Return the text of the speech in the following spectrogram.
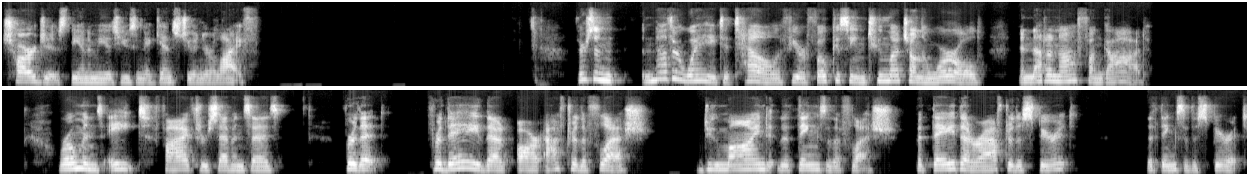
charges the enemy is using against you in your life. There's an, another way to tell if you're focusing too much on the world and not enough on God. Romans 8, 5 through 7 says, For that for they that are after the flesh do mind the things of the flesh, but they that are after the spirit, the things of the spirit.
